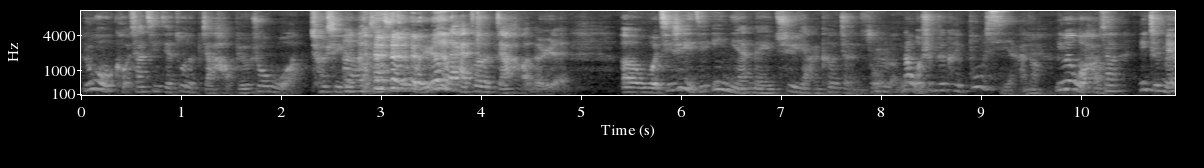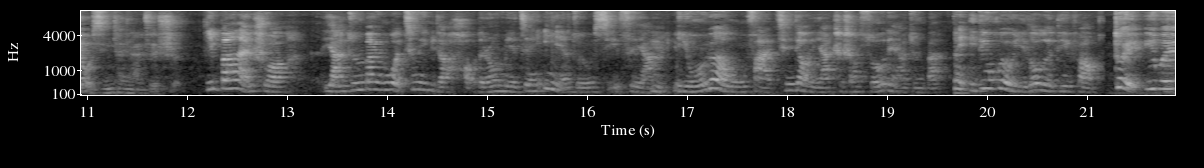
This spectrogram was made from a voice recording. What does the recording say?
如果我口腔清洁做的比较好，比如说我就是一个口腔清洁我认为还做的比较好的人，呃，我其实已经一年没去牙科诊所了，那我是不是可以不洗牙呢？因为我好像一直没有形成牙结石。一般来说，牙菌斑如果清理比较好的人，我们也建议一年左右洗一次牙，嗯你永远无法清掉你牙齿上所有的牙菌斑，那一定会有遗漏的地方。对，因为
